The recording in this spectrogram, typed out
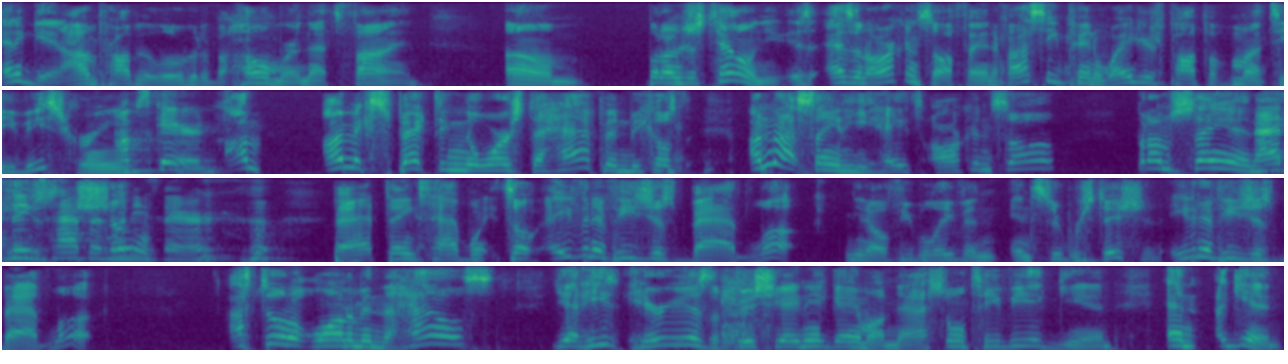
and again I'm probably a little bit of a homer, and that's fine. Um, but I'm just telling you, as, as an Arkansas fan, if I see Penn Wagers pop up on my TV screen, I'm scared. I'm I'm expecting the worst to happen because I'm not saying he hates Arkansas, but I'm saying Bad things happen when he's there. bad things happen. When, so even if he's just bad luck, you know, if you believe in, in superstition, even if he's just bad luck, I still don't want him in the house. Yet he's here. He is officiating a game on national TV again. And again,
